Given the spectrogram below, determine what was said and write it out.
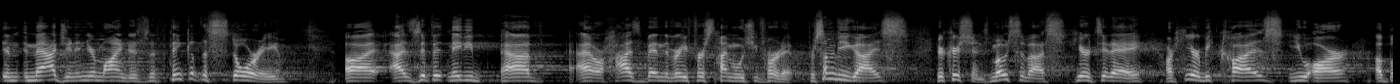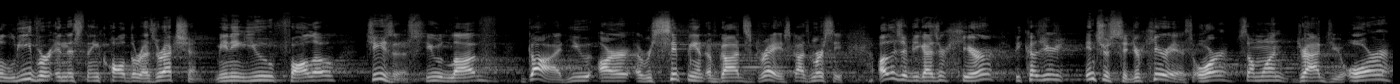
Im- imagine in your mind is to think of the story uh, as if it maybe have or has been the very first time in which you've heard it. For some of you guys, you're Christians. Most of us here today are here because you are a believer in this thing called the resurrection, meaning you follow Jesus. You love God. You are a recipient of God's grace, God's mercy. Others of you guys are here because you're interested, you're curious, or someone dragged you, or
